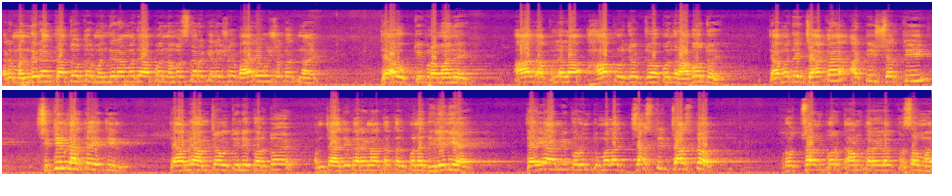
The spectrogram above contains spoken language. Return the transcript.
कारण मंदिरात जातो तर मंदिरामध्ये आपण नमस्कार केल्याशिवाय बाहेर येऊ शकत नाही. त्या उक्तीप्रमाणे आज आपल्याला हा प्रोजेक्ट जो आपण राबवतोय त्यामध्ये ज्या काय अटी शर्ती शिथिल करता येतील त्या आम्ही आमच्या वतीने करतोय. आमच्या अधिकाऱ्यांना आता कल्पना दिलेली आहे. त्याही आम्ही करून तुम्हाला जास्तीत जास्त प्रोत्साहनपर काम करायला कसं म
